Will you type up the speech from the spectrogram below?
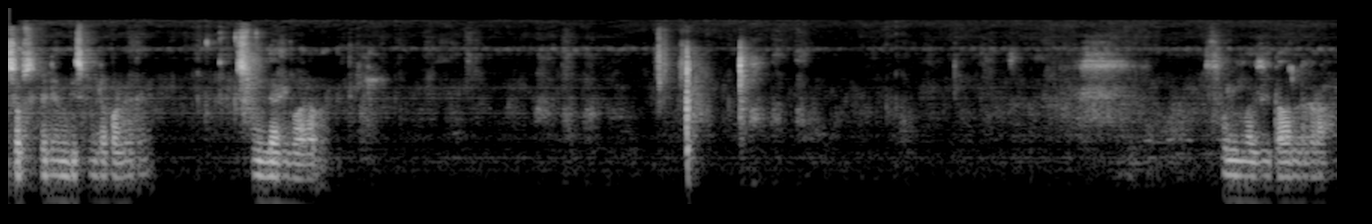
तो सबसे पहले हम बिस्मिल्लाह पढ़ लेते हैं। बिस्मिल्लाह बारह फुल मज़ेदार लग रहा है।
